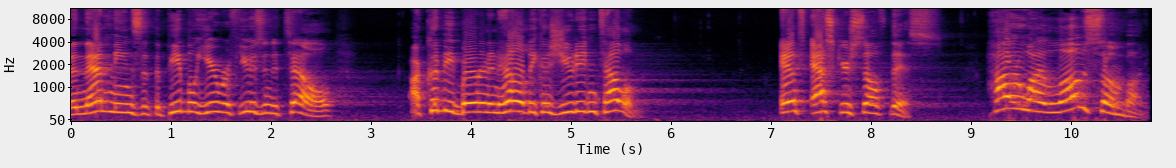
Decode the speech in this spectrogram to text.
then that means that the people you're refusing to tell I could be burning in hell because you didn't tell them. And ask yourself this How do I love somebody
